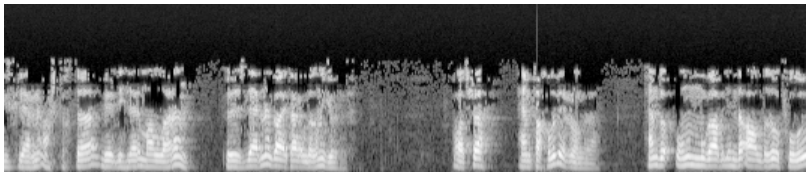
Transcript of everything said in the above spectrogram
yüklərini açdıqda verdikləri malların özlərinə qaytarıldığını görür. Padişah həm taxılı verir onlara, həm də onun müqabilində aldığı pulu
